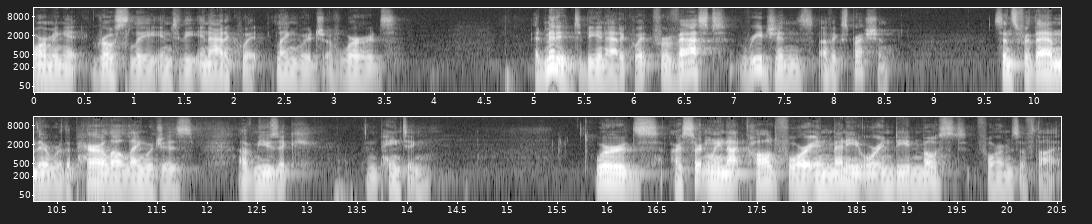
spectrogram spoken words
forming it grossly into the inadequate language of words, admitted to be inadequate for vast regions of expression, since for them there were the parallel languages of music and painting. Words are certainly not called for in many or indeed most forms of thought.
